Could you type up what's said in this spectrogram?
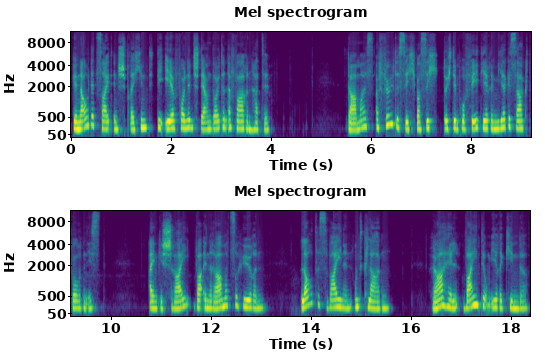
genau der Zeit entsprechend, die er von den Sterndeutern erfahren hatte. Damals erfüllte sich, was sich durch den Prophet Jeremia gesagt worden ist. Ein Geschrei war in Rama zu hören, lautes Weinen und Klagen. Rahel weinte um ihre Kinder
